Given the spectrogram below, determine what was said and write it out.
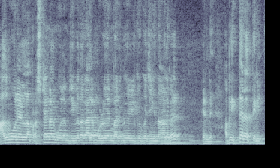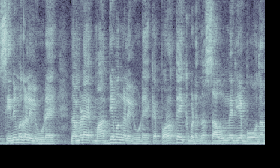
അതുപോലെയുള്ള പ്രശ്നങ്ങൾ മൂലം ജീവിതകാലം മുഴുവൻ മരുന്ന് കഴിക്കുകയൊക്കെ ചെയ്യുന്ന ആളുകൾ ഉണ്ട്. അപ്പോൾ ഇത്തരത്തിൽ സിനിമകളിലൂടെ നമ്മുടെ മാധ്യമങ്ങളിലൂടെയൊക്കെ പുറത്തേക്ക് വിടുന്ന സൗന്ദര്യബോധം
